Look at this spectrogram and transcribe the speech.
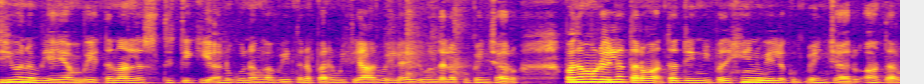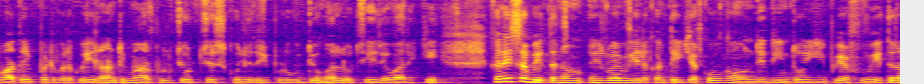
జీవన వ్యయం వేతనాల స్థితికి అనుగుణంగా వేతన పరిమితి ఆరు వేల ఐదు వందలకు పెంచారు. పదమూడేళ్ళ తర్వాత దీన్ని పదిహేను వేలకు పెంచారు. ఆ తర్వాత ఇప్పటి వరకు ఎలాంటి మార్పులు చోటు చేసుకోలేదు. ఇప్పుడు ఉద్యోగాల్లో చేరే వారికి కనీస వేతనం ఇరవై వేల కంటే ఎక్కువగా ఉంది. దీంతో ఈపీఎఫ్ వేతన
